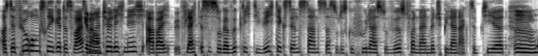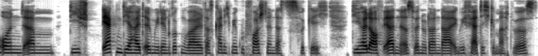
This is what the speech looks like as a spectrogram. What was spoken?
Aus der Führungsriege, das weiß genau. man natürlich nicht, aber vielleicht ist es sogar wirklich die wichtigste Instanz, dass du das Gefühl hast, du wirst von deinen Mitspielern akzeptiert mhm. und ähm, die stärken dir halt irgendwie den Rücken, weil das kann ich mir gut vorstellen, dass das wirklich die Hölle auf Erden ist, wenn du dann da irgendwie fertig gemacht wirst.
